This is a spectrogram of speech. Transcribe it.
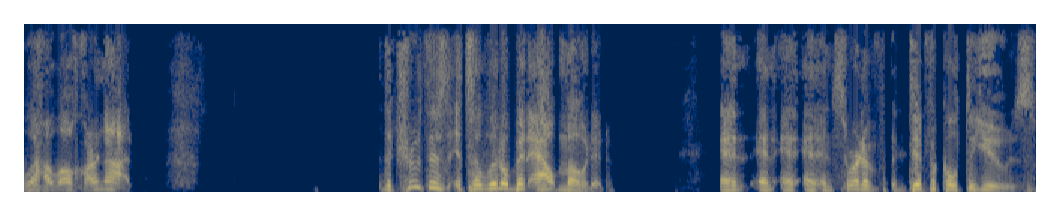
halach or not? The truth is, it's a little bit outmoded and and, and, and sort of difficult to use.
